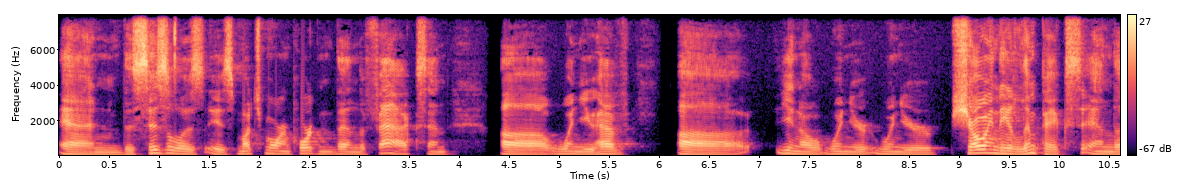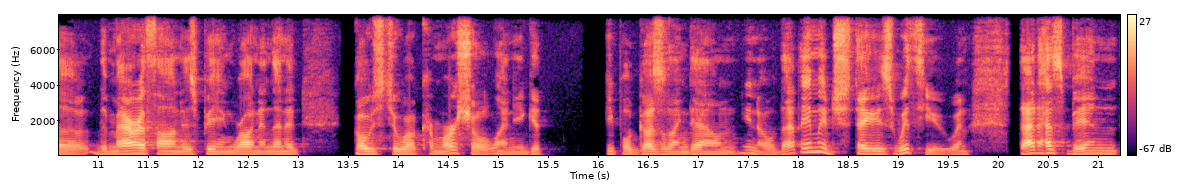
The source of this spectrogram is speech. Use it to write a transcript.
and the sizzle is is much more important than the facts. And uh, when you have uh, you know when you're when you're showing the olympics and the the marathon is being run and then it goes to a commercial and you get people guzzling down you know that image stays with you. And that has been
